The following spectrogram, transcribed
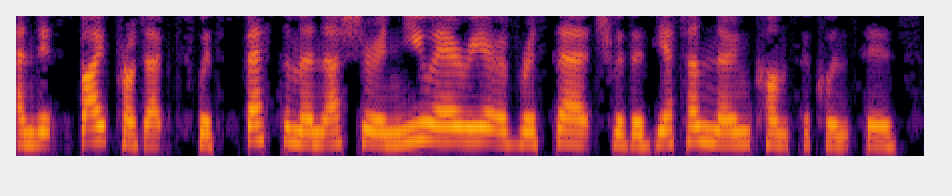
and its byproducts with specimen usher a new area of research with as yet unknown consequences.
